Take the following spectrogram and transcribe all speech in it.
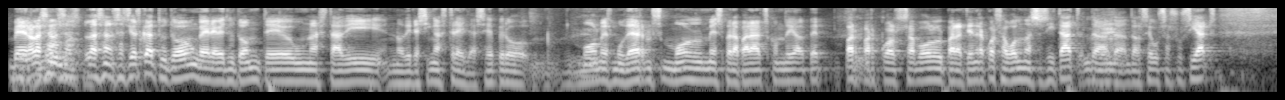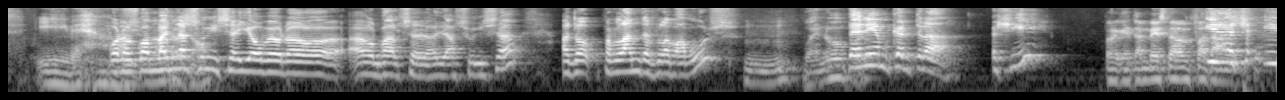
Bé, ara la, maco. la sensació és que tothom, gairebé tothom, té un estadi, no diré cinc estrelles, eh, però molt més moderns, molt més preparats, com deia el Pep, per, per, qualsevol, per atendre qualsevol necessitat de, de, dels seus associats. I bé... Però doncs, quan vaig anar a. Suïssa jo a veure el, el Barça allà a Suïssa, el, parlant dels lavabos, Bueno, teníem que entrar així Perquè també estaven i, deixa, i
